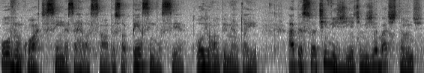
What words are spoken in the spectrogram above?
Houve um corte sim nessa relação, a pessoa pensa em você, houve um rompimento aí. A pessoa te vigia, te vigia bastante.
